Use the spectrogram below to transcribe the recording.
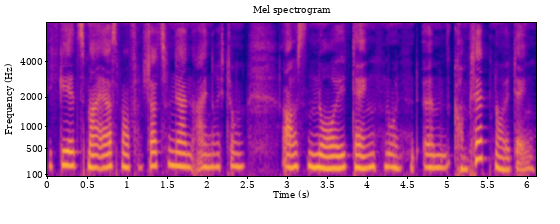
ich gehe jetzt mal erstmal von stationären Einrichtungen aus neu denken und ähm, komplett neu denken.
